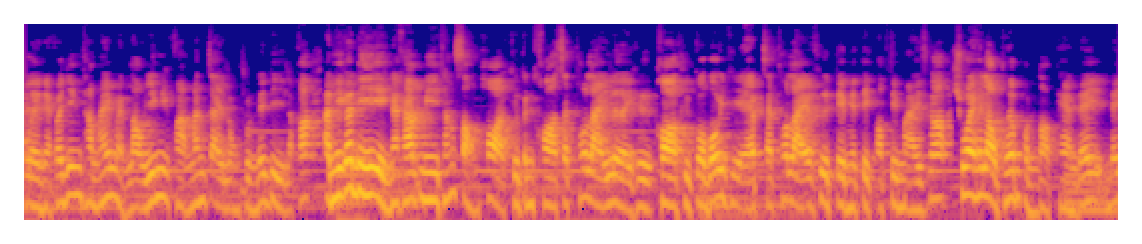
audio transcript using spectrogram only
ๆเลยเนี่ยก็ยิ่งทำให้เหมือนเรายิ่งมีความมั่นใจลงทุนได้ดี แล้วก็อันนี้ก็ดีอีกนะครับ มีทั้ง 2 พอร์ต คือเป็น core satellite เลยคือ core คือ global ETF satellite ก็คือ thematic optimize ก็ช่วยให้เราเพิ่มผลตอบแทนได้ได้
